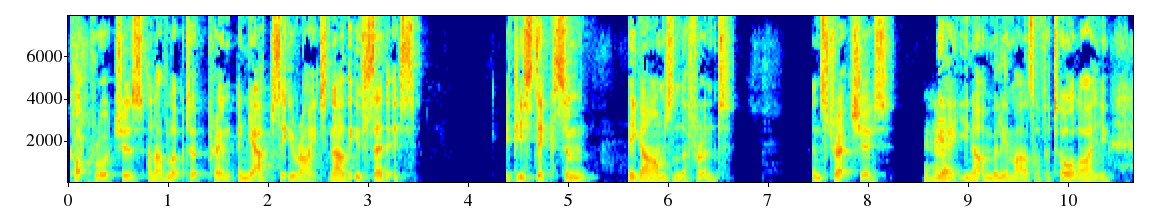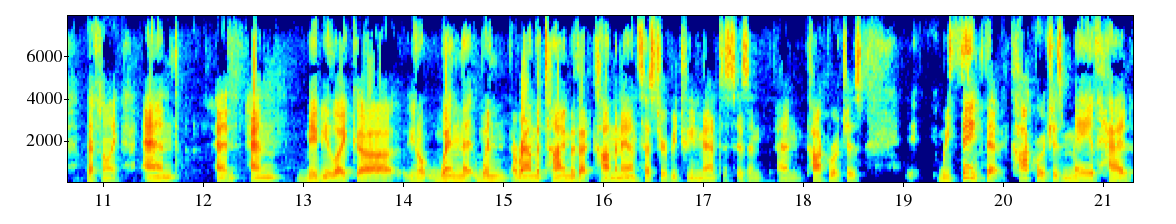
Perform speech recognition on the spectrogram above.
cockroaches and I've looked up prim, and you're absolutely right. Now that you've said it, if you stick some big arms on the front and stretch it, mm-hmm. yeah, you're not a million miles off at all, are you? Definitely. And and and maybe like uh, you know when that, when around the time of that common ancestor between mantises and, and cockroaches, we think that cockroaches may have had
